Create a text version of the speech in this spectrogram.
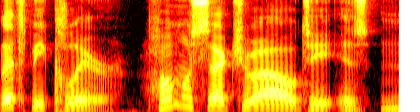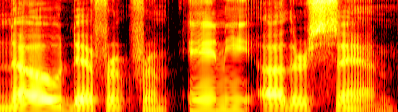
let's be clear homosexuality is no different from any other sin.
